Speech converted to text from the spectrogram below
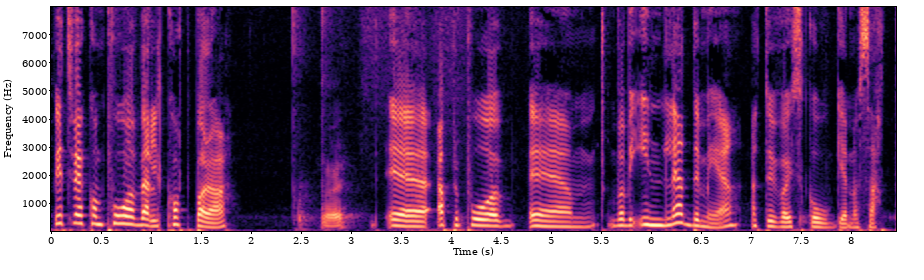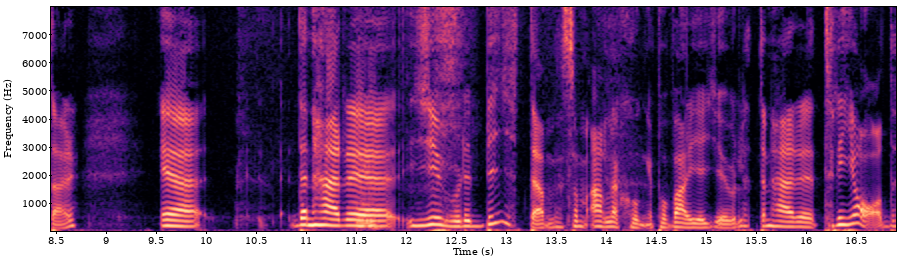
vet du vad jag kom på väldigt kort bara? Nej. Eh, apropå eh, vad vi inledde med, att du var i skogen och satt där. Eh, den här eh, julbiten som alla sjunger på varje jul, den här eh, triad.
